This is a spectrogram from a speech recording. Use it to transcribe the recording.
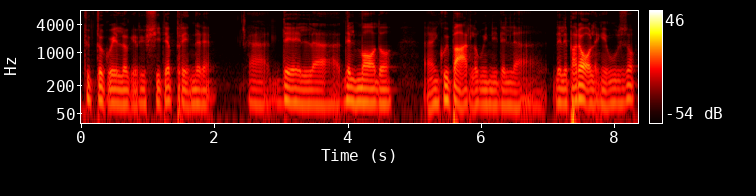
tutto quello che riuscite a prendere uh, del, del, modo uh, in cui parlo, quindi del, delle parole che uso,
